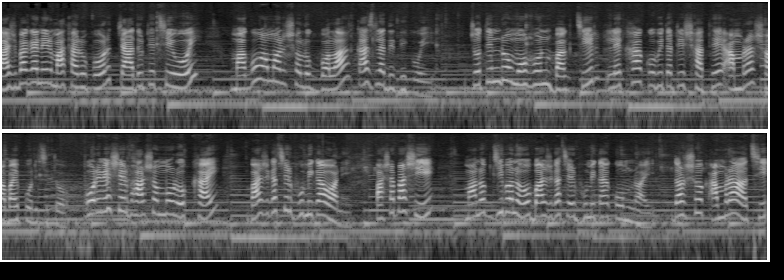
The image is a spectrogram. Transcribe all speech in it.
বাঁশবাগানের মাথার উপর চাঁদ উঠেছে ওই। মাগো আমার শোলক বলা কাজলা দিদি কই। যতীন্দ্র মোহন বাগচির লেখা কবিতাটির সাথে আমরা সবাই পরিচিত। পরিবেশের ভারসাম্য রক্ষায় বাঁশগাছের ভূমিকাও অনেক। পাশাপাশি মানব জীবনেও বাঁশগাছের ভূমিকা কম নয়। দর্শক, আমরা আছি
